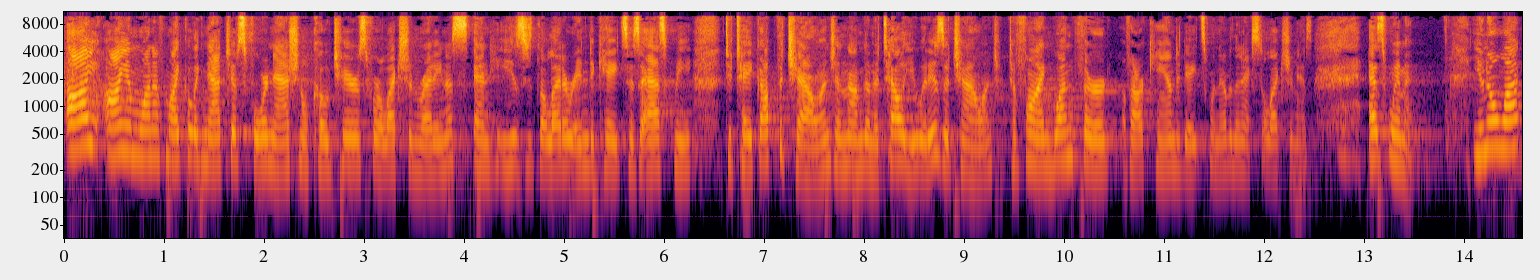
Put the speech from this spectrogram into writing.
I, I am one of Michael Ignatieff's four national co-chairs for election readiness, and he, as the letter indicates, has asked me to take up the challenge, and I'm going to tell you it is a challenge, to find one-third of our candidates, whenever the next election is, as women. You know what?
